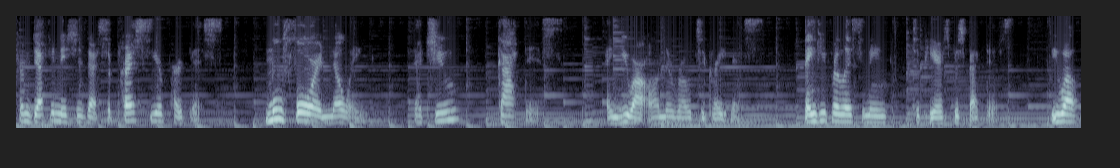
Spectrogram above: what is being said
from definitions that suppress your purpose. Move forward knowing that you got this and you are on the road to greatness. Thank you for listening to Pierre's Perspectives. Be well.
